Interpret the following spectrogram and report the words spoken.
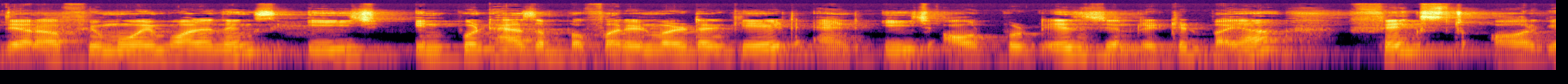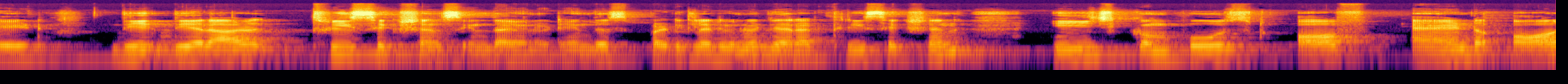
there are a few more important things. Each input has a buffer inverter gate and each output is generated by a fixed or gate. The, there are three sections in the unit. In this particular unit there are three sections each composed of and or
